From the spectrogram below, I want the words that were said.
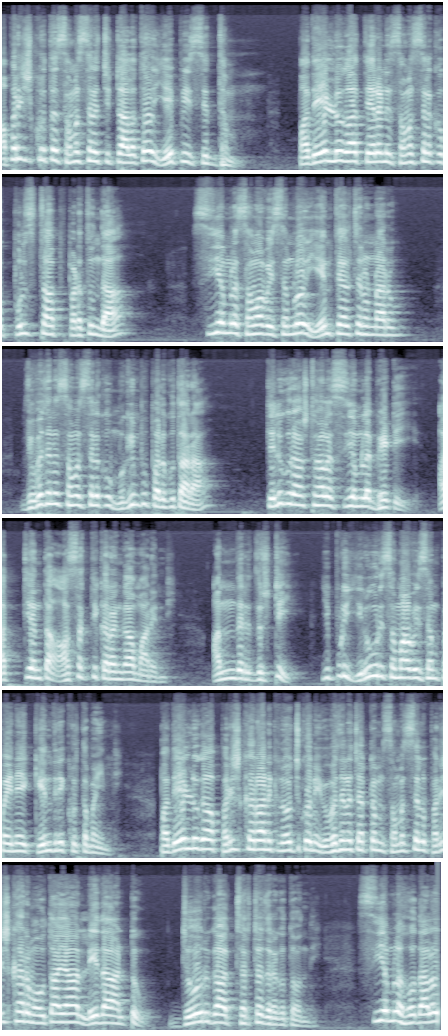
అపరిష్కృత సమస్యల చిట్టాలతో ఏపీ సిద్ధం. పదేళ్ళుగా తేలని సమస్యలకు ఫుల్ స్టాప్ పడుతుందా? సీఎంల సమావేశంలో ఏం తేల్చనున్నారు? విభజన సమస్యలకు ముగింపు పలుకుతారా? తెలుగు రాష్ట్రాల సీఎంల భేటీ అత్యంత ఆసక్తికరంగా మారింది. అందరి దృష్టి ఇప్పుడు ఇరువురి సమావేశంపైనే కేంద్రీకృతమైంది. పదేళ్ళుగా పరిష్కారానికి నోచుకొని విభజన చట్టం సమస్యలు పరిష్కారం అవుతాయా లేదా అంటూ జోరుగా చర్చ జరుగుతోంది. సీఎంల హోదాలో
